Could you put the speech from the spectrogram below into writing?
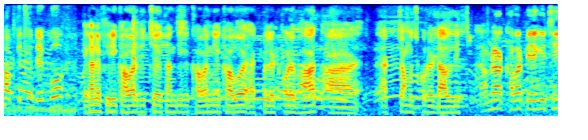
সব কিছু দেখব। এখানে ফ্রি খাবার দিচ্ছে, এখান থেকে খাবার নিয়ে খাব, এক প্লেট করে ভাত আর এক চামচ করে ডাল দিচ্ছে। আমরা খাবার পেয়ে গেছি।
